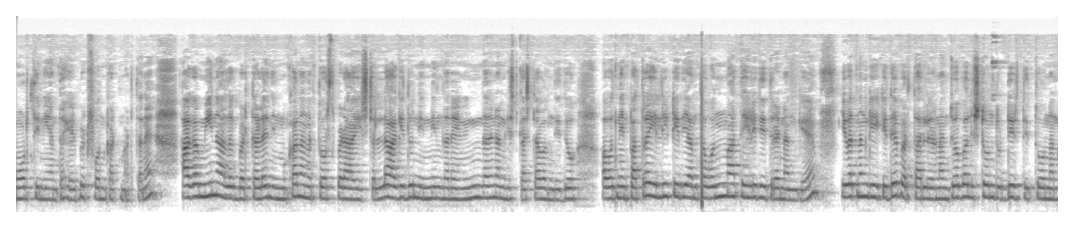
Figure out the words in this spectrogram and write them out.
ನೋಡ್ತೀನಿ ಅಂತ ಹೇಳ್ಬಿಟ್ಟು ಫೋನ್ ಕಟ್ ಮಾಡ್ತಾನೆ. ಆಗ ಮೀನು ಅಲ್ಲಿಗೆ ಬರ್ತಾಳೆ. ನಿನ್ನ ಮುಖ ನನಗೆ ತೋರಿಸ್ಬೇಡ, ಇಷ್ಟೆಲ್ಲ ಆಗಿದ್ದು ನಿನ್ನಿಂದನೇ ನಿನ್ನಿಂದನೇ ನನಗೆ ಇಷ್ಟು ಕಷ್ಟ ಬಂದಿದ್ದು. ಅವತ್ತು ನಿನ್ನ ಪತ್ರ ಎಲ್ಲಿಟ್ಟಿದ್ಯಾ ಅಂತ ಒಂದು ಮಾತು ಹೇಳಿದಿದ್ರೆ ನನಗೆ ಇವತ್ತು ನನಗೆ ಈಗ ಇದೇ ಬರ್ತಾ ಇರಲಿಲ್ಲ. ನನ್ನ ಜೋಬಲ್ಲಿ ಇಷ್ಟೊಂದು ದುಡ್ಡು ಇರ್ತಿತ್ತು ನನ್ನ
